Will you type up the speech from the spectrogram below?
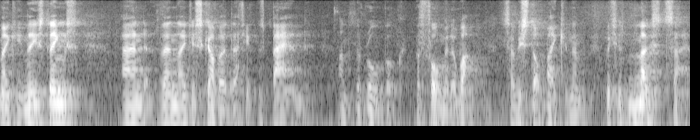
making these things, and then they discovered that it was banned under the rule book of Formula One. So we stopped making them, which is most sad.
